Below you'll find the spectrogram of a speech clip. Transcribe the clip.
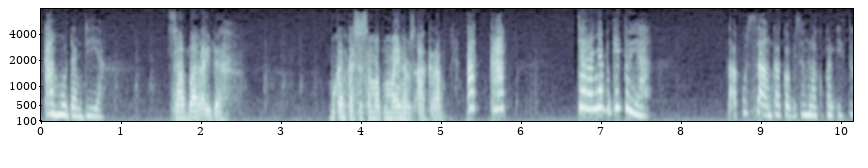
kamu dan dia. Sabar, Aida. Bukankah sesama pemain harus akrab? Akrab. Caranya begitu ya? Tak aku sangka kau bisa melakukan itu.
